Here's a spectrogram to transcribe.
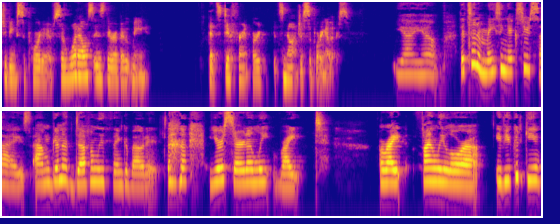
to being supportive? So what else is there about me that's different or it's not just supporting others? Yeah, yeah. That's an amazing exercise. I'm gonna definitely think about it. You're certainly right. All right. Finally, Laura, if you could give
